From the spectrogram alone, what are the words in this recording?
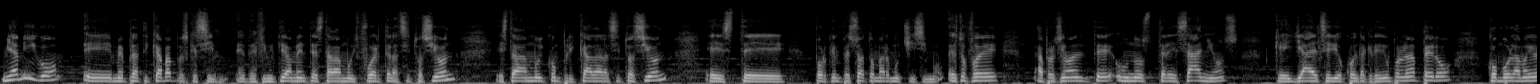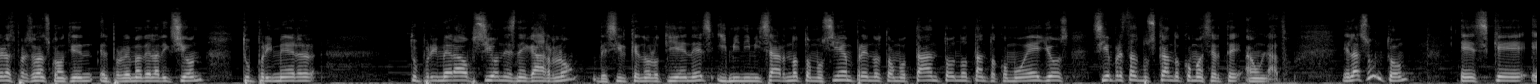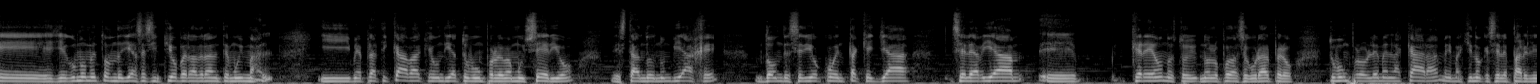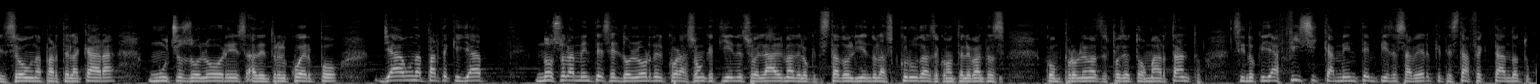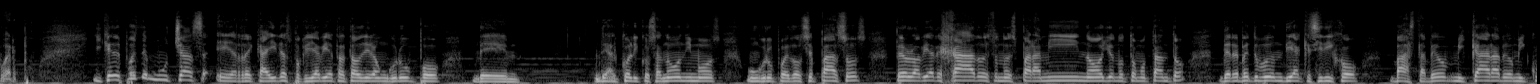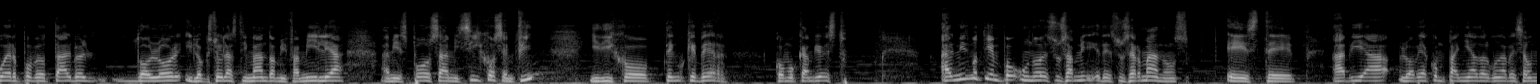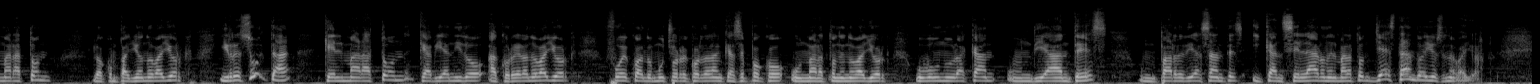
Mi amigo eh, me platicaba pues que sí, eh, definitivamente estaba muy fuerte la situación, estaba muy complicada la situación, este, porque empezó a tomar muchísimo. Esto fue aproximadamente unos tres años que ya él se dio cuenta que tenía un problema, pero como la mayoría de las personas cuando tienen el problema de la adicción, tu primer tu primera opción es negarlo, decir que no lo tienes y minimizar, no tomo siempre, no tomo tanto, no tanto como ellos, siempre estás buscando cómo hacerte a un lado. El asunto es que eh, llegó un momento donde ya se sintió verdaderamente muy mal y me platicaba que un día tuvo un problema muy serio estando en un viaje donde se dio cuenta que ya se le había... eh, creo, no estoy, no lo puedo asegurar, pero tuvo un problema en la cara, me imagino que se le paralizó una parte de la cara, muchos dolores adentro del cuerpo, ya una parte que ya no solamente es el dolor del corazón que tienes o el alma de lo que te está doliendo, las crudas de cuando te levantas con problemas después de tomar tanto, sino que ya físicamente empiezas a ver que te está afectando a tu cuerpo. Y que después de muchas eh, recaídas, porque ya había tratado de ir a un grupo de de Alcohólicos Anónimos, un grupo de 12 pasos, pero lo había dejado, esto no es para mí, no, yo no tomo tanto. De repente hubo un día que sí dijo, basta, veo mi cara, veo mi cuerpo, veo tal, veo el dolor y lo que estoy lastimando a mi familia, a mi esposa, a mis hijos, en fin, y dijo, tengo que ver cómo cambio esto. Al mismo tiempo, uno de sus, de sus hermanos este, había, lo había acompañado alguna vez a un maratón, lo acompañó a Nueva York. Y resulta que el maratón que habían ido a correr a Nueva York fue cuando muchos recordarán que hace poco un maratón en Nueva York hubo un huracán un día antes, un par de días antes, y cancelaron el maratón, ya estando ellos en Nueva York.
